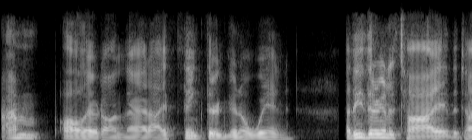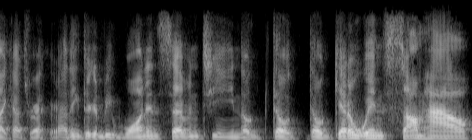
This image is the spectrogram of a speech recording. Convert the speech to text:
I'm all out on that. I think they're going to win I think they're going to tie the Ticats record. I think they're going to be one in 17. They'll they'll they'll get a win somehow.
